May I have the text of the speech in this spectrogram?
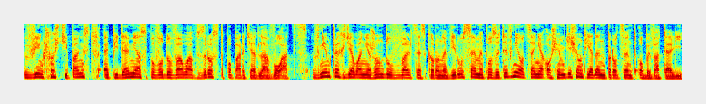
W większości państw epidemia spowodowała wzrost poparcia dla władz. W Niemczech działania rządu w walce z koronawirusem pozytywnie ocenia 81% obywateli.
